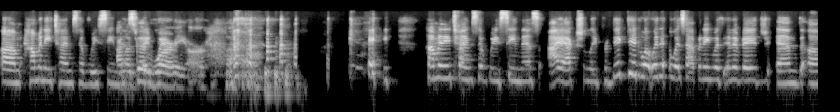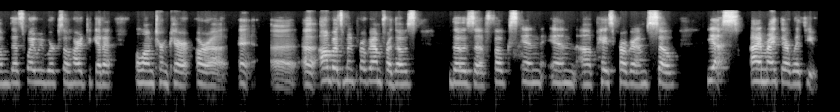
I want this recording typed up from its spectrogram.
um, how many times have we seen I'm a good right, where- warrior. How many times have we seen this? I actually predicted what would, was happening with Innovage, and um, that's why we work so hard to get a, a long-term care or a, a, a- ombudsman program for those those uh, folks in in uh, PACE programs. So yes, I'm right there with you.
